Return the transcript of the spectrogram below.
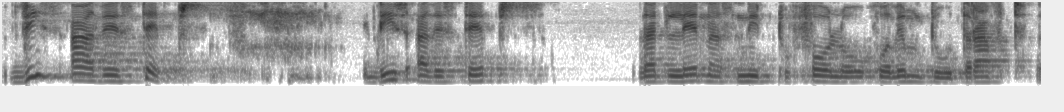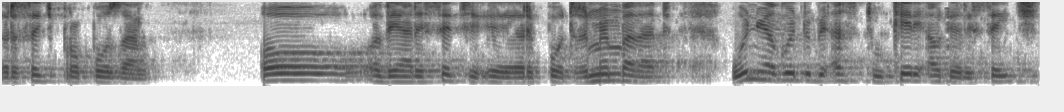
these are the steps. These are the steps that learners need to follow for them to draft a research proposal or their research uh, report. Remember that when you are going to be asked to carry out a research,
